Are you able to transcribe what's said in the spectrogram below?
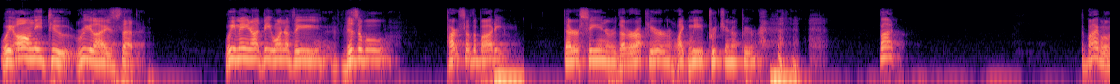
We all need to realize that we may not be one of the visible parts of the body that are seen or that are up here, like me preaching up here. but the Bible,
